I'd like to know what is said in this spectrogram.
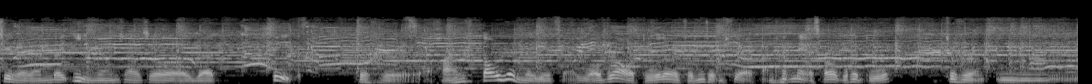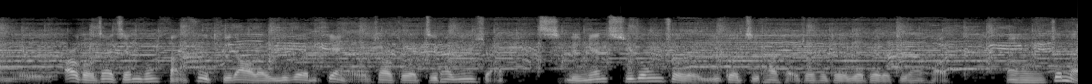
这个人的艺名叫做 The。Big 就是好像是刀刃的意思，我不知道我读的准不准确，反正那个词儿我不会读。就是嗯，二狗在节目中反复提到了一个电影叫做《吉他英雄》，里面其中就有一个吉他手，就是这个乐队的吉他手。嗯，真的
